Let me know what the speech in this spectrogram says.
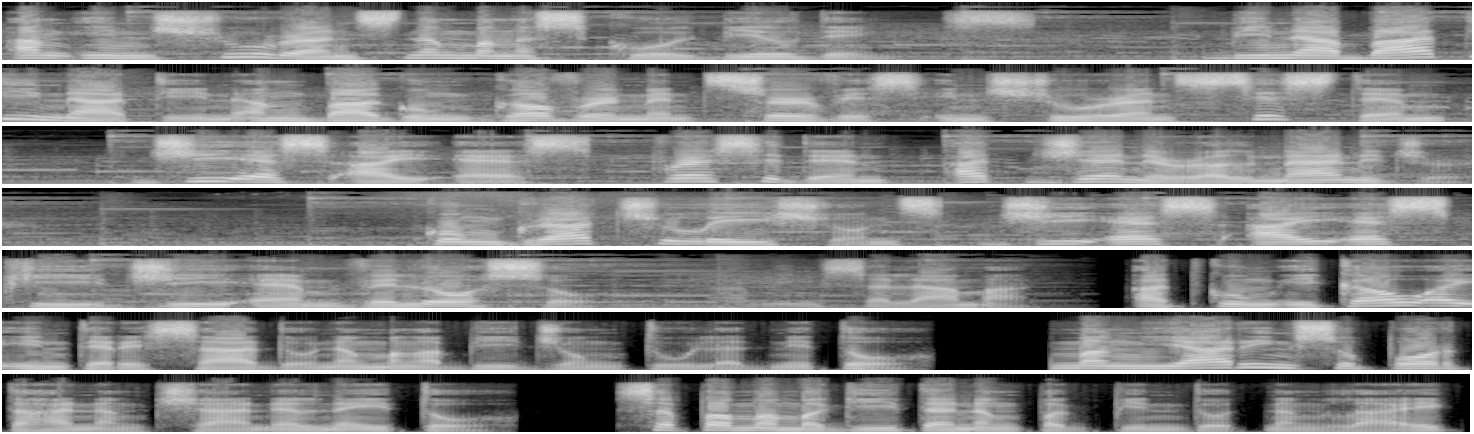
ang insurance ng mga school buildings. Binabati natin ang bagong Government Service Insurance System, GSIS, President at General Manager. Congratulations, GSIS-PGM Veloso. Maraming salamat. At kung ikaw ay interesado ng mga bidyong tulad nito, mangyaring suportahan ang channel na ito sa pamamagitan ng pagpindot ng like,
